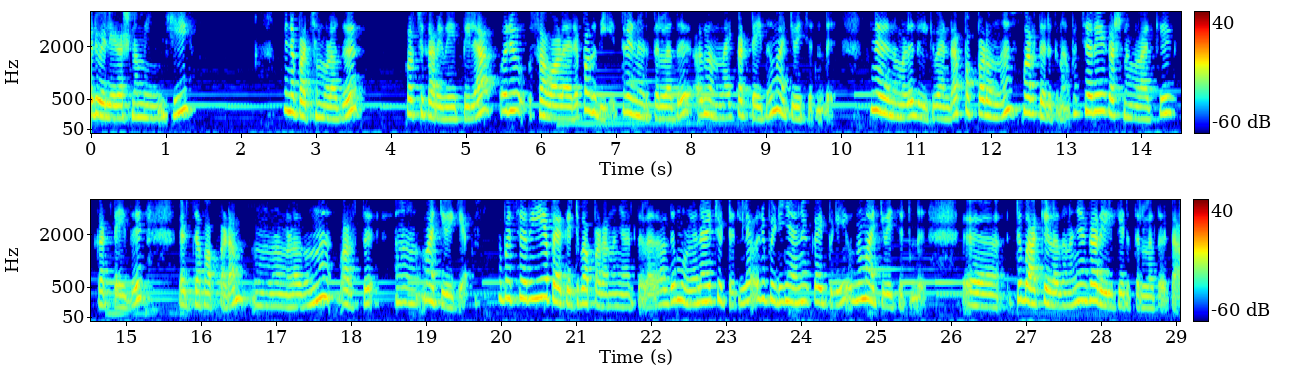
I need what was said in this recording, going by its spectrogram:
ഒരു വലിയ കഷ്ണം ഇഞ്ചി പിന്നെ പച്ചമുളക് കുറച്ച് കറിവേപ്പില ഒരു സവാളയുടെ പകുതി ഇത്രയാണ് എടുത്തുള്ളത്. അത് നന്നായി കട്ട് ചെയ്ത് മാറ്റി വെച്ചിട്ടുണ്ട്. പിന്നെ അത് നമ്മൾ ഇതിലേക്ക് വേണ്ട പപ്പടം ഒന്ന് വറുത്തെടുക്കണം. അപ്പം ചെറിയ കഷ്ണങ്ങളാക്കി കട്ട് ചെയ്ത് എടുത്ത പപ്പടം നമ്മളതൊന്ന് വറുത്ത് മാറ്റി വയ്ക്കുക അപ്പോൾ ചെറിയ പാക്കറ്റ് പപ്പടമാണ് ഞാൻ എടുത്തുള്ളത്. അത് മുഴുവനായിട്ട് ഇട്ടിട്ടില്ല. ഒരു പിടി ഞാൻ കൈപ്പിടി ഒന്ന് മാറ്റി വെച്ചിട്ടുണ്ട്. ഇട്ട് ബാക്കിയുള്ളതാണ് ഞാൻ കറിയിലേക്ക് എടുത്തുള്ളത് കേട്ടോ.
